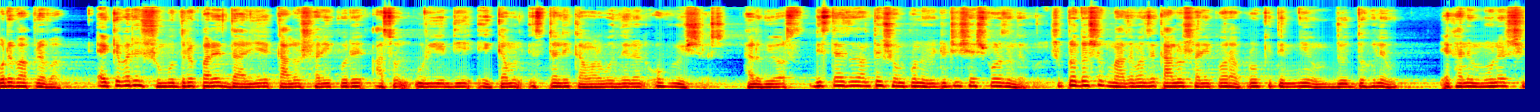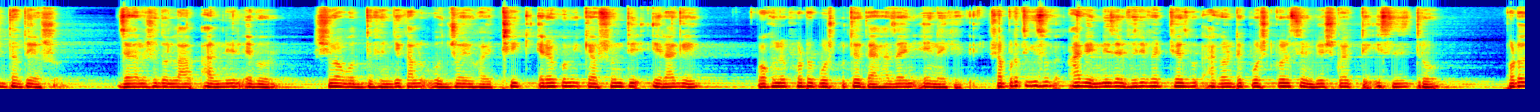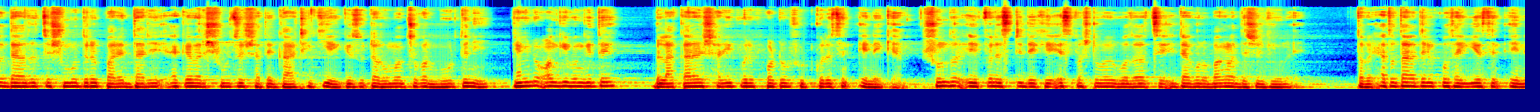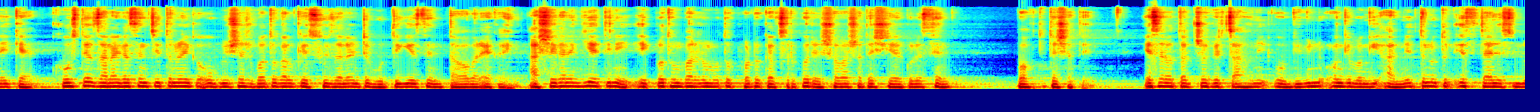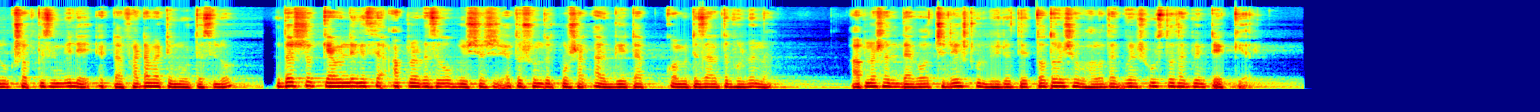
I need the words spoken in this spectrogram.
ওরে বাপরে বাপ, একেবারে সমুদ্র পাড়ে দাঁড়িয়ে কালো শাড়ি পরে আসল উড়িয়ে দিয়ে এই কেমন স্টাইলে কামারবন্দি দিলেন অপবিশ্বাস। হ্যালো ভিওর্স বিস্তারিত জানতে সম্পূর্ণ ভিডিওটি শেষ পর্যন্ত দেখুন। সুপ্রদর্শক মাঝে মাঝে কালো শাড়ি পরা প্রকৃতির নিয়ম বিরুদ্ধ হলেও এখানে মনের সিদ্ধান্তই আসল। যেখানে শুধু লাল আর নীল এবং সীমাবদ্ধ ভেঙে কালো ও জয় হয়, ঠিক এরকমই ক্যাপশন দিয়ে এর আগে কখনো ফটো পোস্ট করতে দেখা যায়নি এই নায়িকাকে। সম্প্রতি কিছু আগে নিজের ভেরিফাইড ফেসবুক অ্যাকাউন্টে পোস্ট করেছেন বেশ কয়েকটি চিত্র। ফটোতে দেখা যাচ্ছে সমুদ্রের পাড়ে দাঁড়িয়ে একেবারে সূর্যের সাথে গা ঠেকিয়ে কিছুটা রোমাঞ্চকর মুহূর্তে নিয়ে বিভিন্ন অঙ্গি ভঙ্গিতে ব্ল্যাক কালারের শাড়ি পরে ফটো শুট করেছেন এই নায়িকা সুন্দর এই প্লেসটি দেখে স্পষ্টভাবে বোঝা যাচ্ছে এটা কোনো বাংলাদেশের ভিউ নয়। তবে এত তাড়াতাড়ি কোথায় গিয়েছেন এই নায়িকা খুঁজতে জানা গেছেন চিত্রনায়িকা ও বিশ্বাস গতকালকে সুইজারল্যান্ডে ঘুরতে গিয়েছেন, তাও আবার একাই। আর সেখানে গিয়ে তিনি এই প্রথমবারের মতো ফটো ক্যাপচার করে সবার সাথে শেয়ার করেছেন ভক্তদের সাথে। এছাড়াও তার চোখের চাহনি ও বিভিন্ন অঙ্গে ভঙ্গি আর নিত্য নতুন স্টাইলিশ লুক সবকিছু মিলে একটা ফাটাফাটি মুহূর্ত ছিল। দর্শক, কেমন লেগেছে আপনার কাছে অবিশ্বাসের এত সুন্দর পোশাক আর গেট আপ কমেন্টে জানাতে ভুলবেন না। আপনার সাথে দেখা হচ্ছে নেক্সট ভিডিওতে। তত ভালো থাকবেন, সুস্থ থাকবেন টেক কেয়ার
